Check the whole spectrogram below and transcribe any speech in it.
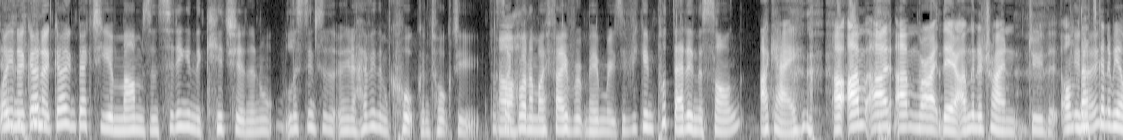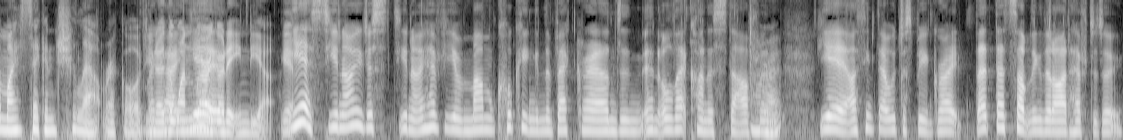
Well, you know, going going back to your mums and sitting in the kitchen and listening to them, you know, having them cook and talk to you. That's like Oh. one of my favourite memories. If you can put that in a song, Okay, I I'm I, I'm right there. I'm going to try and do that. On, You that's going to be on my second chill out record. You know, the Okay, one where I go to India. Yeah. yes, you know, just you know, have your mum cooking in the background and, and all that kind of stuff. All and right. yeah, I think that would just be a great. That that's something that I'd have to do.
